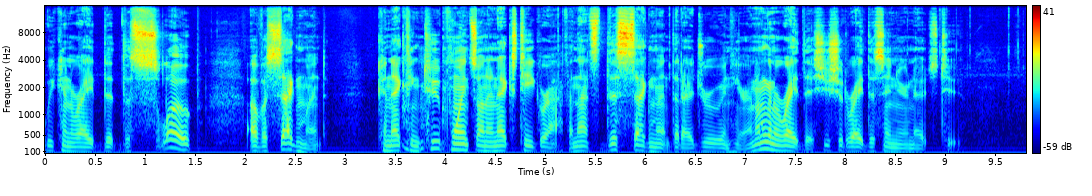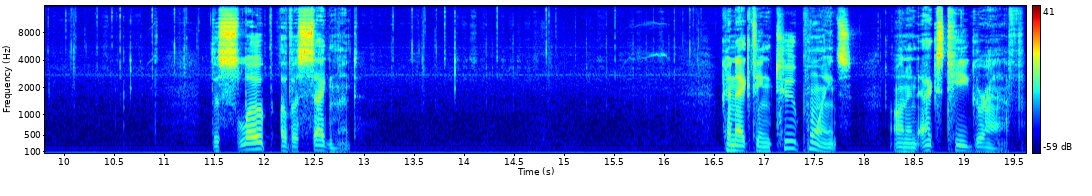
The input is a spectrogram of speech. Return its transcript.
we can write that the slope of a segment connecting two points on an xt graph, and that's this segment that I drew in here. And I'm going to write this. You should write this in your notes too. The slope of a segment connecting two points on an xt graph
